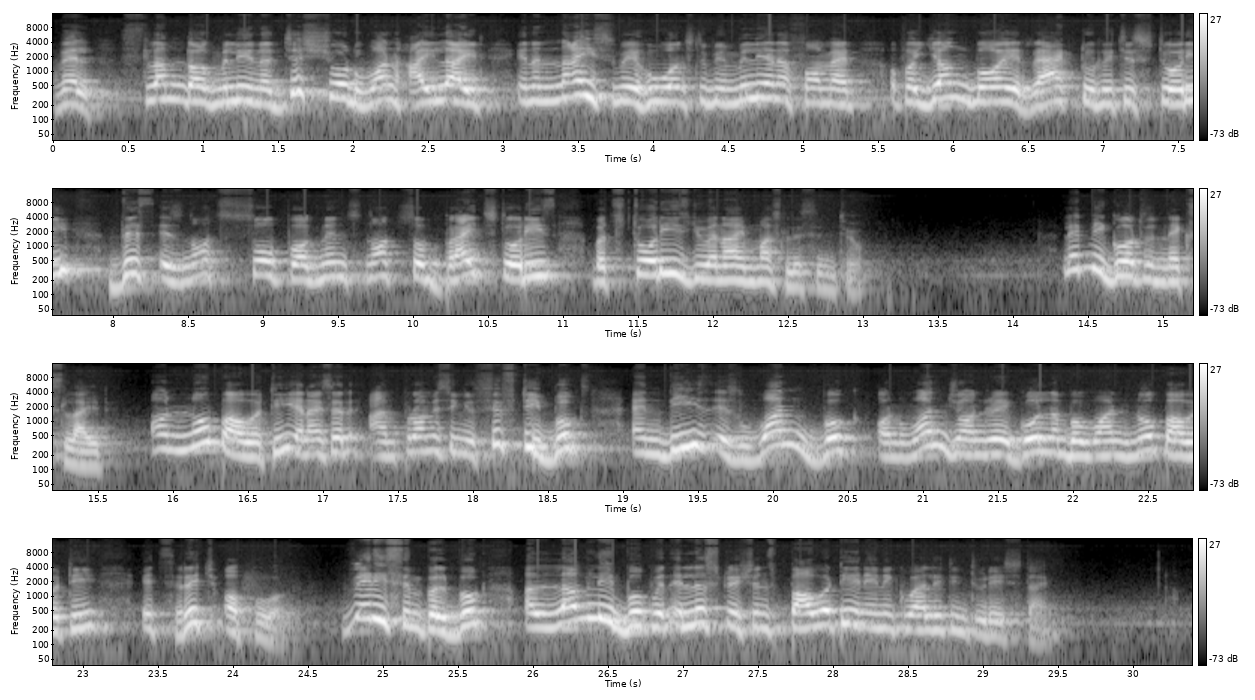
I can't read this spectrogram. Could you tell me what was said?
Well, Slumdog Millionaire just showed one highlight in a nice way who wants to be a millionaire format of a young boy rag to riches story. This is not so poignant, not so bright stories, but stories you and I must listen to. Let me go to the next slide. On no poverty, and I said I'm promising you 50 books, and these is one book on one genre, goal number one, no poverty. It's rich or poor. Very simple book, a lovely book with illustrations, poverty and inequality in today's time.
